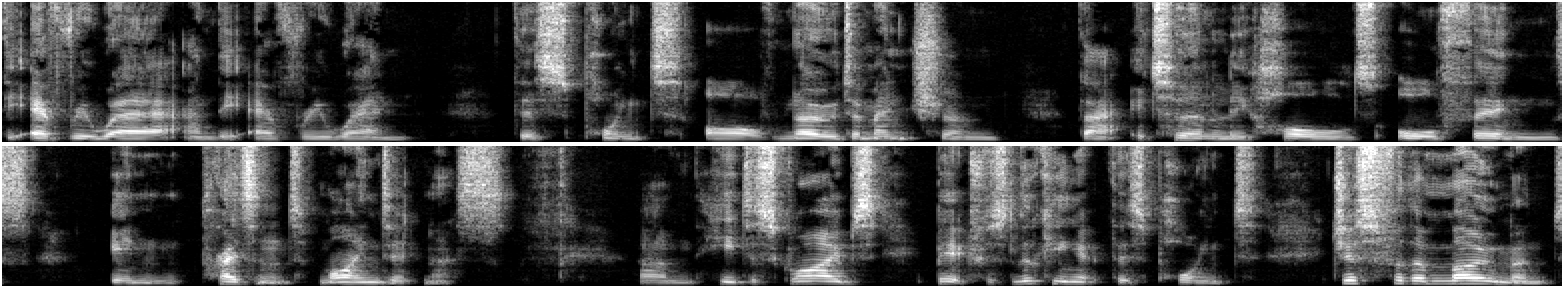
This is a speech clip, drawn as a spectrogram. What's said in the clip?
the everywhere and the everywhen this point of no dimension that eternally holds all things in present mindedness. Um, he describes Beatrice looking at this point just for the moment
